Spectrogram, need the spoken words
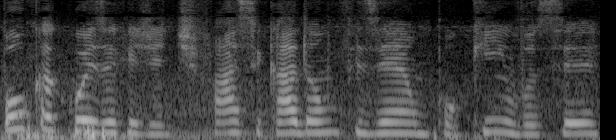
pouca coisa que a gente faz, se cada um fizer um pouquinho, você,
